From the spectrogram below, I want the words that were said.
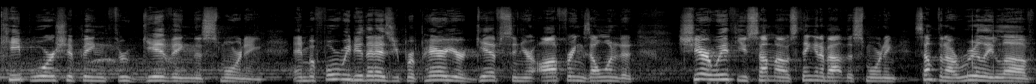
keep worshiping through giving this morning. And before we do that, as you prepare your gifts and your offerings, I wanted to share with you something I was thinking about this morning, something I really love.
